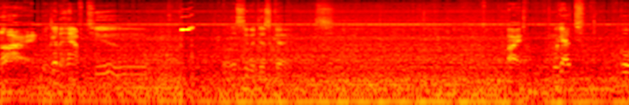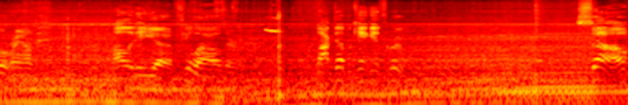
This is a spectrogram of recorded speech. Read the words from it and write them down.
Alright, we're gonna have to, well, let's see what this guy. Alright, we got to go around. All of the uh, fuel aisles are locked up, we can't get through. So,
